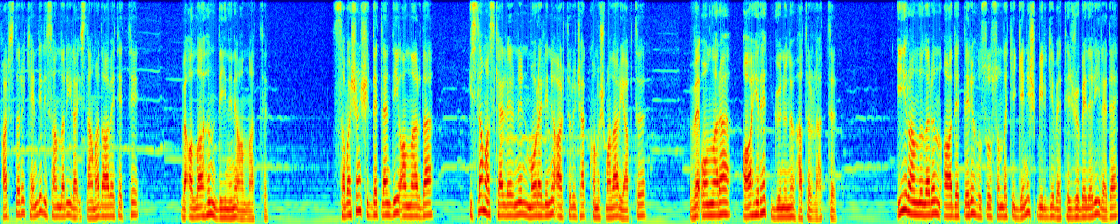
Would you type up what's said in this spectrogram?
Farsları kendi lisanlarıyla İslam'a davet etti ve Allah'ın dinini anlattı. Savaşın şiddetlendiği anlarda İslam askerlerinin moralini artıracak konuşmalar yaptı ve onlara ahiret gününü hatırlattı. İranlıların adetleri hususundaki geniş bilgi ve tecrübeleriyle de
